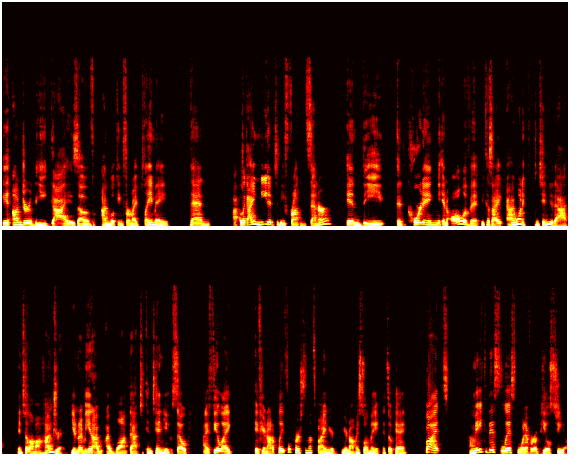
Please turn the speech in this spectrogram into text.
it, under the guise of I'm looking for my playmate, then uh, like I need it to be front and center in the in courting in all of it because I I want to continue that until I'm a hundred. You know what I mean? I I want that to continue. So I feel like if you're not a playful person, that's fine. You're you're not my soulmate. It's okay. But make this list whatever appeals to you.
